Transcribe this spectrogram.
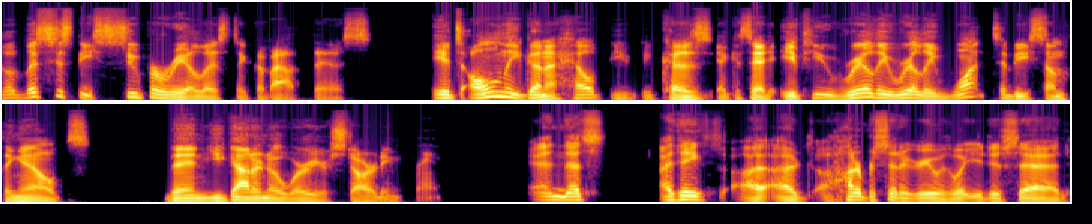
let's just be super realistic about this. It's only going to help you because, like I said, if you really, really want to be something else, then you got to know where you're starting from. And that's, I think I, I 100% agree with what you just said.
